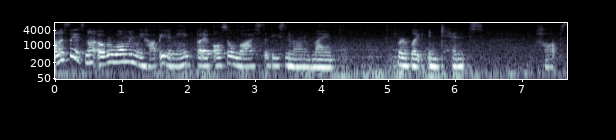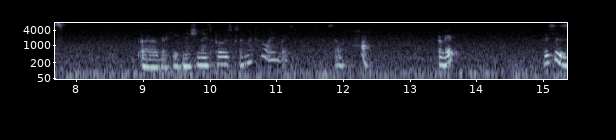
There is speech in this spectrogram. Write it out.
Honestly, it's not overwhelmingly hoppy to me, but I've also lost a decent amount of my sort of like intense hops uh, recognition, I suppose, because I'm like, oh, I am So, huh. Okay. This is.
